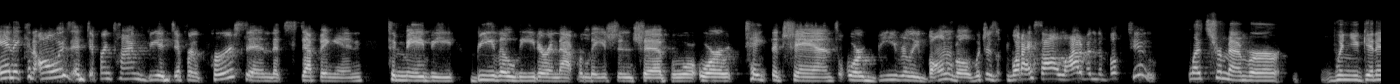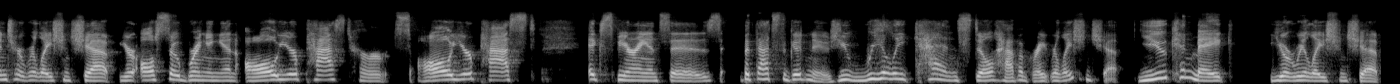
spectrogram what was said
And it can always, at different times, be a different person that's stepping in to maybe be the leader in that relationship or or take the chance or be really vulnerable which is what i saw a lot of in the book too let's remember when you get into a relationship, you're also bringing in all your past hurts, all your past experiences. But that's the good news. You really can still have a great relationship. You can make your relationship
